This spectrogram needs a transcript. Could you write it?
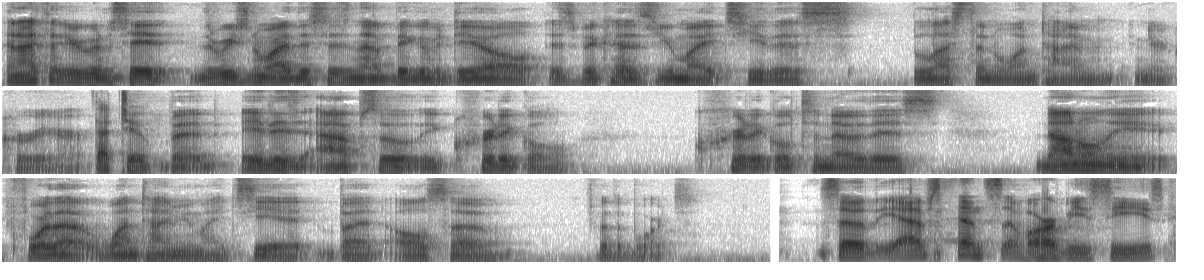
And I thought you were going to say the reason why this isn't that big of a deal is because you might see this less than one time in your career. That too. But it is absolutely critical, critical to know this, not only for that one time you might see it, but also for the boards. So the absence of RBCs,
